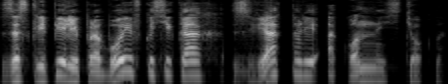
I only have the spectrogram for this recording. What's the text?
Заскрипели пробои в косяках, звякнули оконные стекла.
